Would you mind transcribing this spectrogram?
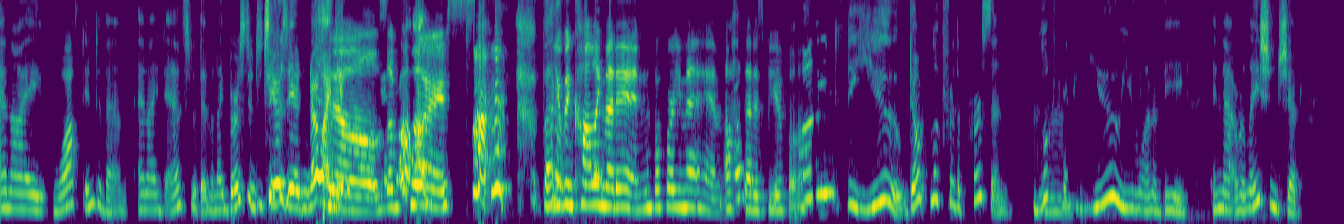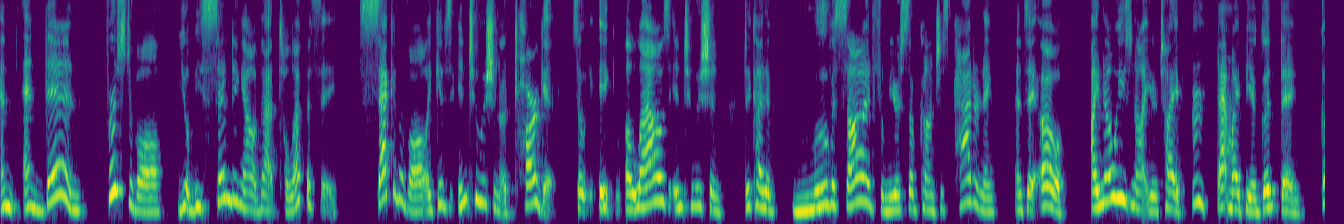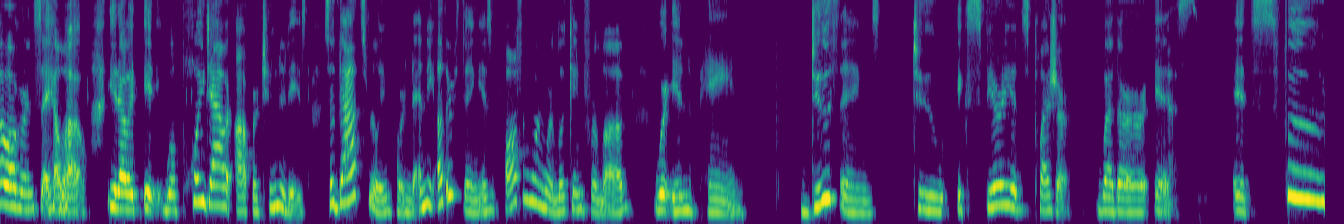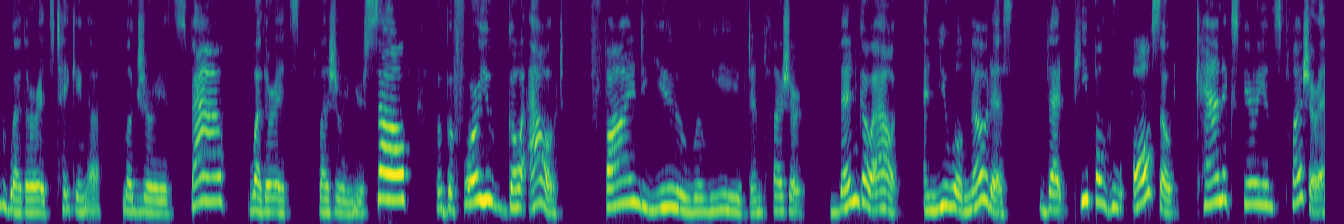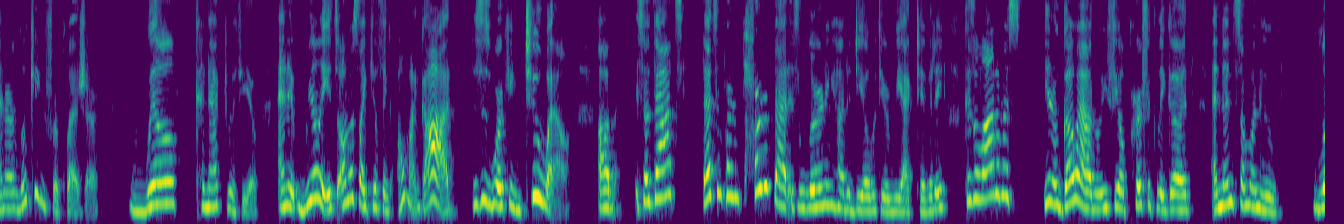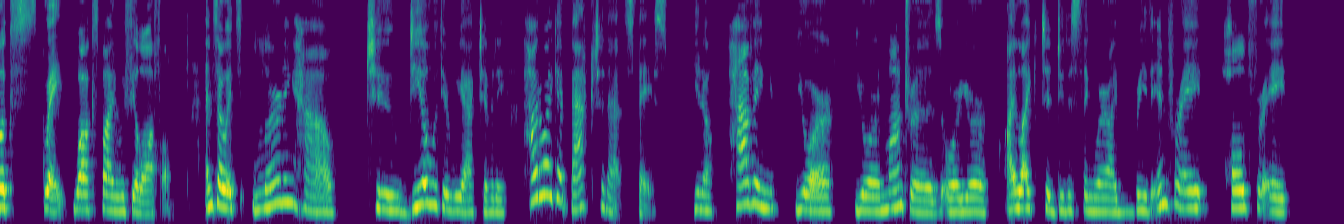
and I walked into them and I danced with him and I burst into tears. He had no idea. Chills, of course. but you've been calling that in before you met him. Oh, that is beautiful. Find the you. Don't look for the person. Mm-hmm. Look for the you you want to be in that relationship. And and then first of all, you'll be sending out that telepathy. Second of all, it gives intuition a target so it allows intuition to kind of move aside from your subconscious patterning and say, oh, I know he's not your type. Mm, that might be a good thing. Go over and say hello. You know, it, it will point out opportunities. So that's really important. And the other thing is often when we're looking for love, we're in pain. Do things to experience pleasure, whether it's yes it's food, whether it's taking a luxurious bath, whether it's pleasuring yourself. But before you go out, find you relieved and pleasured. Then go out, and you will notice that people who also can experience pleasure and are looking for pleasure will connect with you. And it really, it's almost like you'll think, oh my God, this is working too well. Um, so that's that's important. Part of that is learning how to deal with your reactivity because a lot of us, you know, go out and we feel perfectly good, and then someone who looks great walks by and we feel awful. And so it's learning how to deal with your reactivity. How do I get back to that space? You know, having your your mantras or your I like to do this thing where I breathe in for eight, hold for eight,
